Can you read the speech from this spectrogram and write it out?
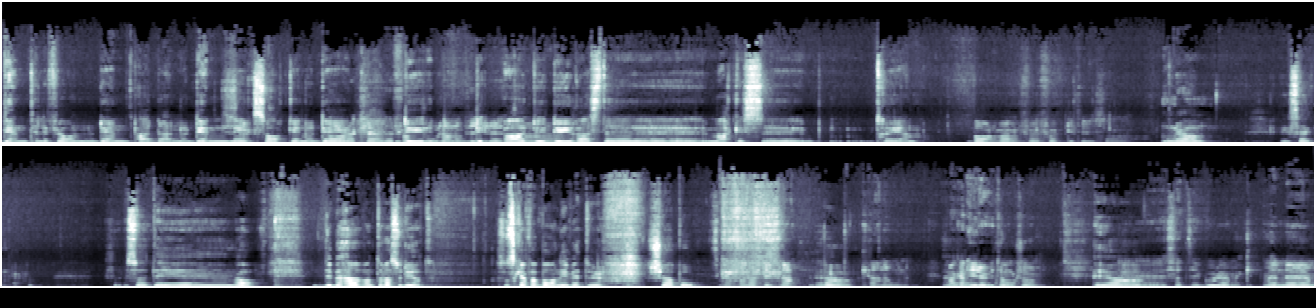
den telefonen, den paddan och den Exakt. leksaken och det. Bara kläder från dy- Polarn och Pyret Ja, och- det dyraste eh, märkeströjan. Barnvagn för 40 000. Ja, exakt. Så- att det, ja, det behöver inte vara så dyrt. Så skaffa barn ni vet du. Kör på. Skaffa några stycken. Ja. Kanon. Man kan hyra ut dem också. Ja. Eh, Så att det går att göra mycket. Men eh,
